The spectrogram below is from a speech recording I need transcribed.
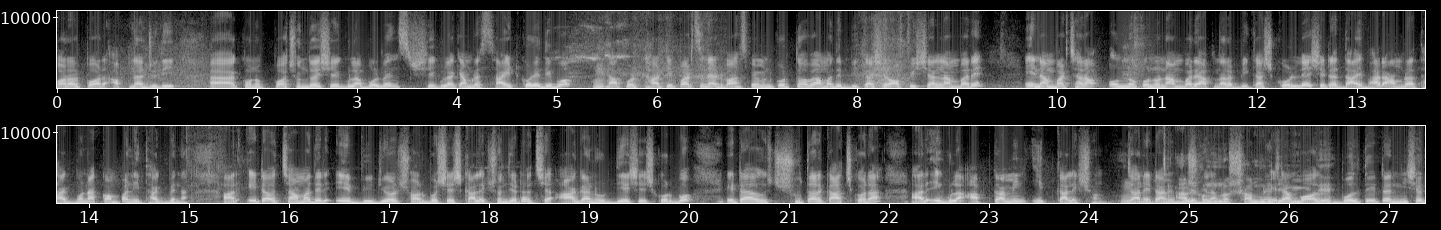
করার পর আপনার যদি কোনো পছন্দ হয় সেগুলো বলবেন সেগুলোকে আমরা সাইট করে দিব। তারপর থার্টি পার্সেন্ট অ্যাডভান্স পেমেন্ট করতে হবে আমাদের বিকাশের অফিসিয়াল নাম্বারে এই নাম্বার ছাড়া অন্য কোনো নাম্বারে আপনারা বিকাশ করলে সেটা দায়ভার আমরা থাকব না কোম্পানি থাকবে না। আর এটা হচ্ছে আমাদের এই ভিডিওর সর্বশেষ কালেকশন যেটা হচ্ছে আগানুর দিয়ে শেষ করব। এটা সুতার কাজ করা আর এগুলা আপকামিং ঈদ কালেকশন জান এটা আমি বলে দিলাম। সামনে এটা বলতে এটা নিষেধ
